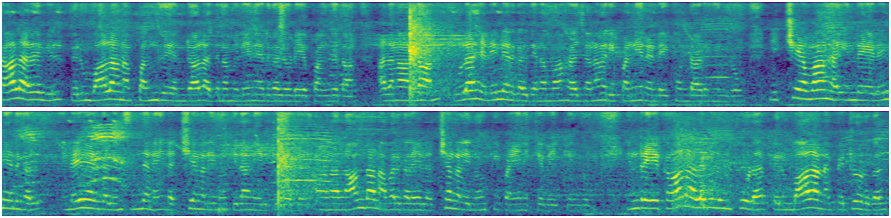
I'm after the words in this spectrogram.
கால அளவில் பெரும்பாலான பங்கு என்றால் அது நம் இளைஞர்களுடைய பங்குதான். அதனால்தான் உலக இளைஞர்கள் தினமாக ஜனவரி பன்னிரெண்டை கொண்டாடுகின்றோம். நிச்சயமாக இன்றைய இளைஞர்கள் இளைஞர்களின் சிந்தனை லட்சியங்களை நோக்கி தான் இருக்கிறது. ஆனால் நாம் தான் அவர்களை லட்சியங்களை நோக்கி பயணிக்க வைக்கின்றோம். இன்றைய கால அளவிலும் கூட பெரும்பாலான பெற்றோர்கள்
